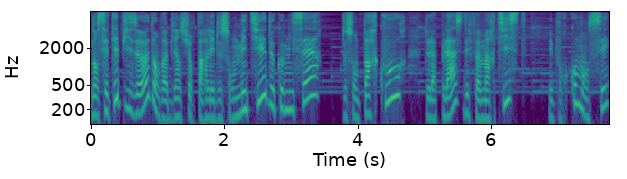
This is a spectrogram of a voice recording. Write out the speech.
Dans cet épisode, on va bien sûr parler de son métier de commissaire, de son parcours, de la place des femmes artistes, mais pour commencer,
